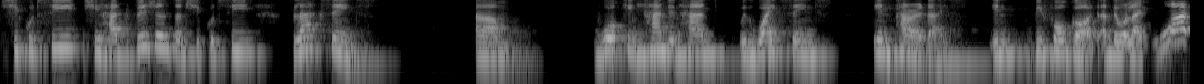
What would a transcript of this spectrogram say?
she could see, she had visions and she could see black saints um, walking hand in hand with white saints in paradise in before God. And they were like, what?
